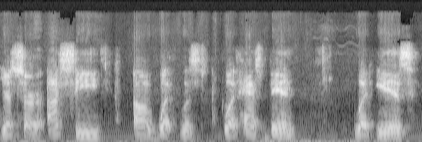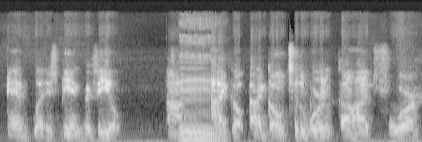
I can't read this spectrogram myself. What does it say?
Yes, sir. I see uh, what was, what has been, what is, and what is being revealed. Uh, Mm. I go, I go to the Word of God for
